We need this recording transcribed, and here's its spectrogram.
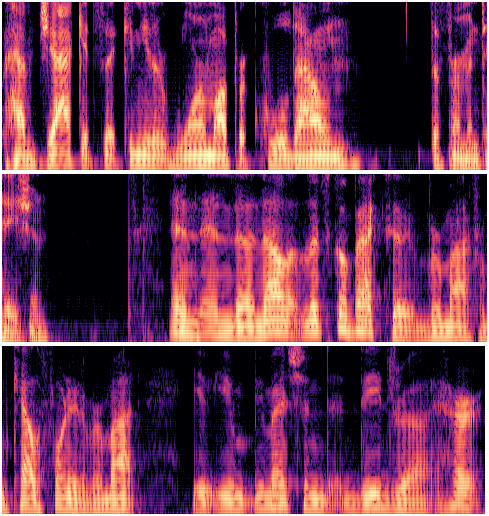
have jackets that can either warm up or cool down the fermentation. And and uh, now let's go back to Vermont, from California to Vermont. You you, you mentioned Deirdre. Her,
